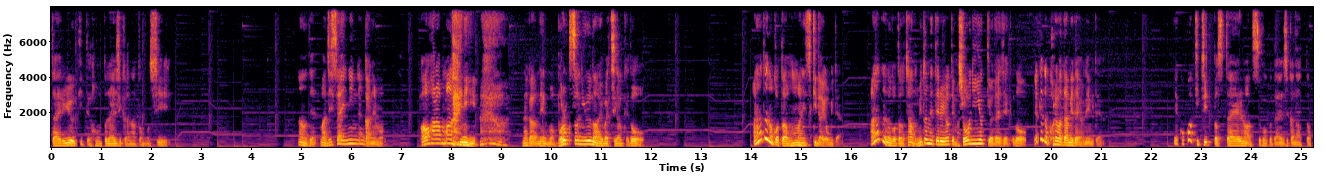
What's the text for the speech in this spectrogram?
伝える勇気って本当大事かなと思うし。なので、まあ実際になんかね、もう、パワハラまがいに なんかね、もうボロクソに言うのはやっぱり違うけど、あなたのことはほんまに好きだよ、みたいな。あなたのことをちゃんと認めてるよって、まあ、承認欲求は大事だけど、やけどこれはダメだよね、みたいな。で、ここはきちっと伝えるのはすごく大事かなと思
